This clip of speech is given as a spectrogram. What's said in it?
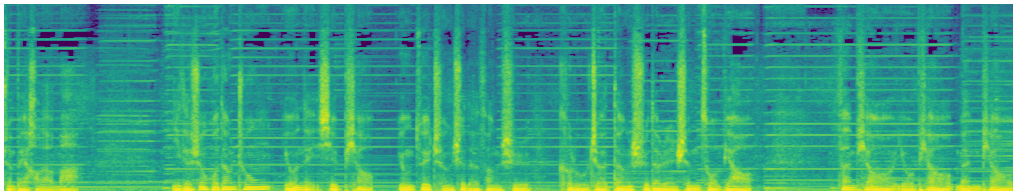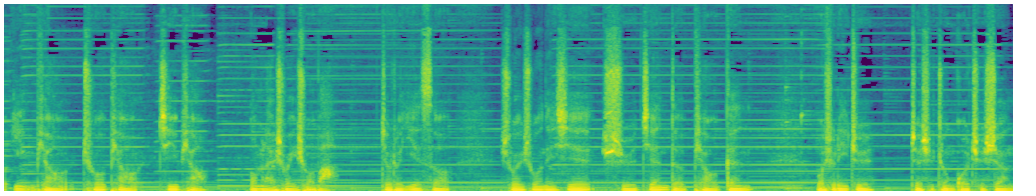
准备好了吗？你的生活当中有哪些票用最诚实的方式刻录着当时的人生坐标？饭票、邮票、门票、影票、车票、机票，我们来说一说吧。就着夜色，说一说那些时间的票根。我是李志。这是中国之声。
